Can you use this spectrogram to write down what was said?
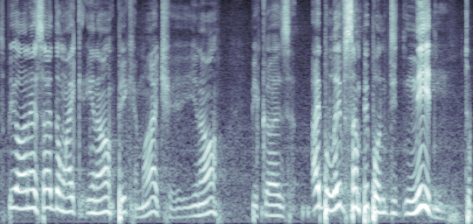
To be honest, I don't like, you know, pick much, you know, because I believe some people need to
